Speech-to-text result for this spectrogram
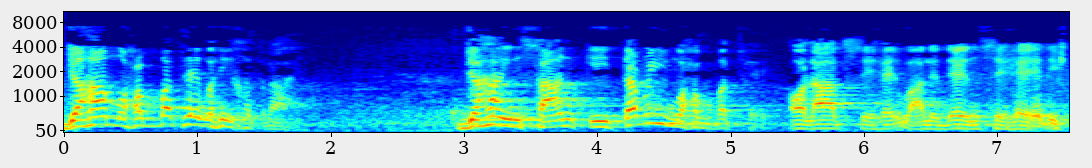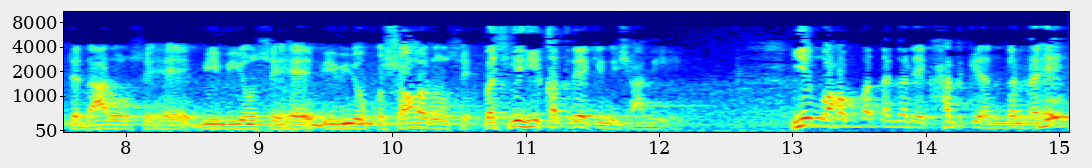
جہاں محبت ہے، وہیں خطرہ ہے۔ جہاں انسان کی طبی محبت ہے، اولاد سے ہے، والدین سے ہے، رشتہ داروں سے ہے، بیویوں سے ہے، بیویوں کو شوہروں سے، بس یہی خطرے کی نشانی ہے۔ یہ محبت اگر ایک حد کے اندر رہے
